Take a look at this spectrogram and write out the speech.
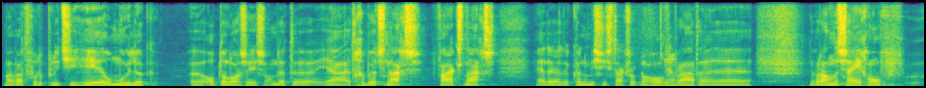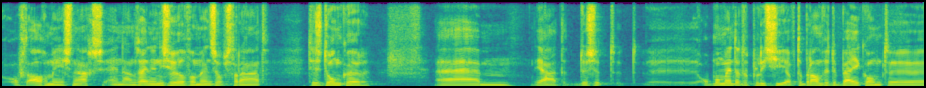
Maar wat voor de politie heel moeilijk uh, op te lossen is. Omdat uh, ja, het gebeurt s'nachts, vaak s'nachts. Daar, daar kunnen we misschien straks ook nog over ja. praten. Uh, de branden zijn gewoon over het algemeen s'nachts. En dan zijn er niet zo heel veel mensen op straat. Het is donker. Um, ja, dus het, op het moment dat de politie of de brandweer erbij komt, uh,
